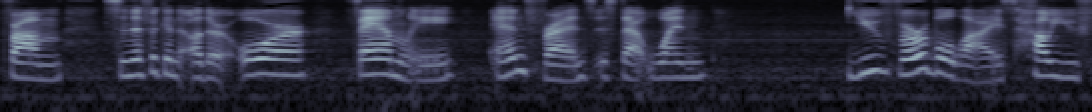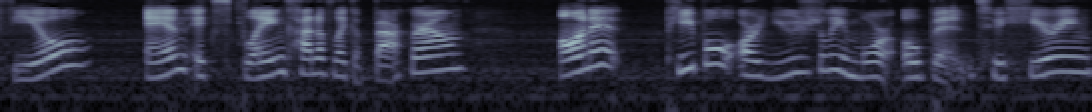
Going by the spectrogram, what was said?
from significant other or family and friends is that when you verbalize how you feel and explain kind of like a background on it, people are usually more open to hearing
